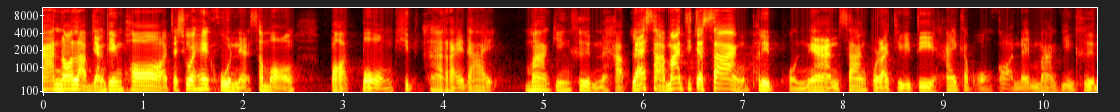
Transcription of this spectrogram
การนอนหลับอย่างเพียงพอจะช่วยให้คุณเนี่ยสมองปลอดโปร่งคิดอะไรได้ มากยิ่งขึ้นนะครับ และสามารถที่จะสร้างผลิตผลงานสร้าง productivity ให้กับองค์กรได้มากยิ่งขึ้น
